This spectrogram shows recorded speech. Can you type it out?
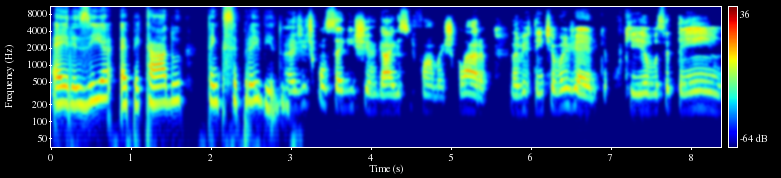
é heresia, é pecado, tem que ser proibido. A gente consegue enxergar isso de forma mais clara na vertente evangélica, porque você tem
